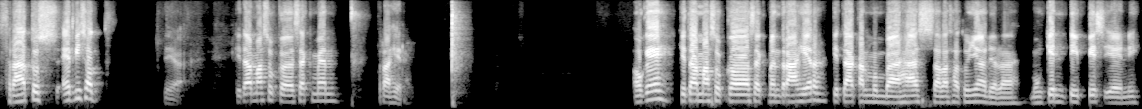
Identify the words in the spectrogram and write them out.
100 episode. Ya. Kita masuk ke segmen terakhir. Oke, kita masuk ke segmen terakhir. Kita akan membahas salah satunya adalah mungkin tipis ya ini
